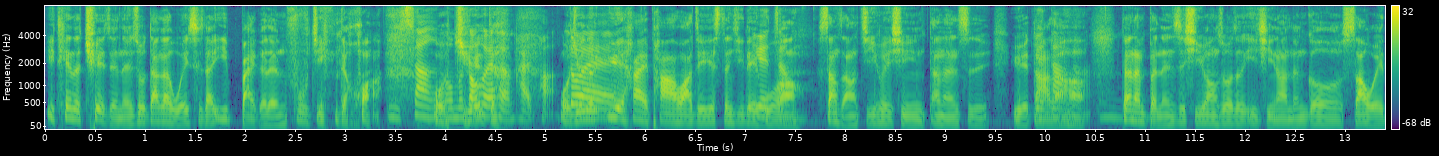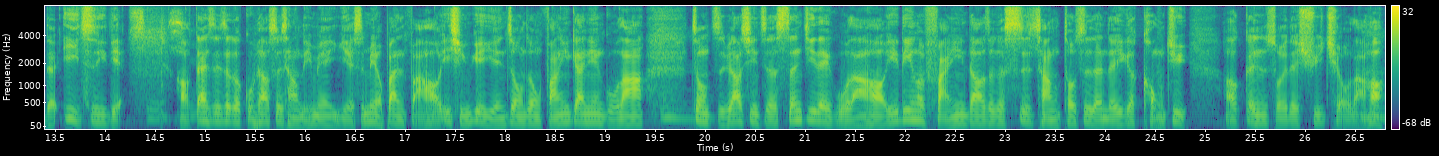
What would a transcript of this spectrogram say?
一天的确诊人数大概维持在一百个人附近的话，以上，我我们都会很害怕。我觉得越害怕的话，这些生级类股啊上涨的机会性当然是越大了哈。当然，本人是希望说这个疫情啊能够稍微的抑制一点。是好，但是这个股票市场里面也是没有办法哈，疫情越严重，这种防疫概念股啦，嗯。这种指标性质的生技类股啦哈，一定会反映到这个市场投资人的一个恐惧，哦，跟所谓的需求了哈，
